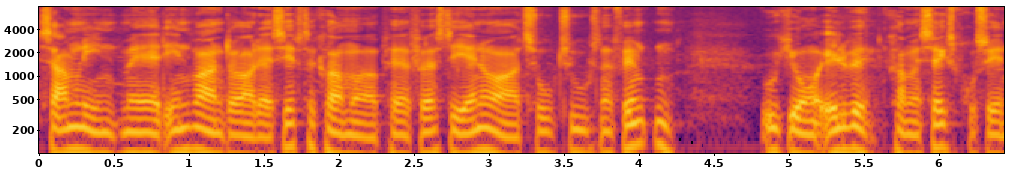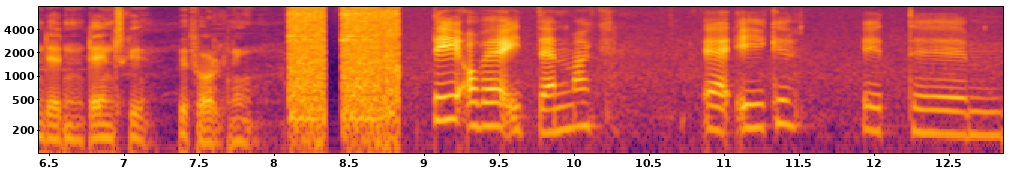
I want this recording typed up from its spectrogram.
sammenlignet med at indvandrere og deres efterkommere per 1. januar 2015 udgjorde 11,6 procent af den danske befolkning. Det at være i Danmark er ikke et øh,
